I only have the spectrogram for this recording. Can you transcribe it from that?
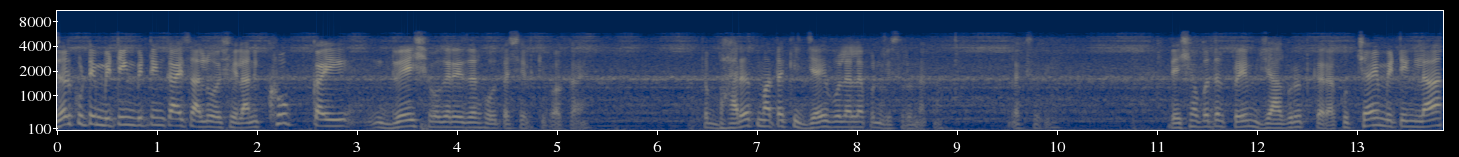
जर कुठे मिटिंग बिटिंग काय चालू असेल आणि खूप काही द्वेष वगैरे जर होत असेल किंवा काय तर भारत माता की जय बोलायला पण विसरू नका. लक्षात घ्या देशाबद्दल प्रेम जागृत करा. कुठच्याही मिटिंगला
